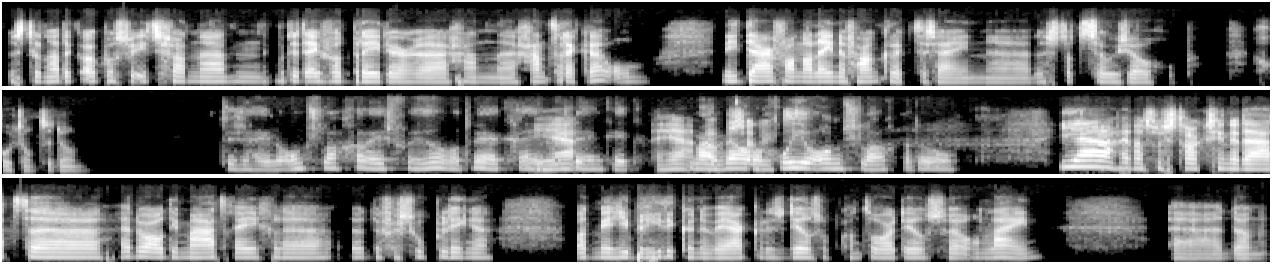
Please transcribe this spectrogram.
Dus toen had ik ook wel zoiets van, uh, hm, ik moet dit even wat breder uh, gaan, gaan trekken om niet daarvan alleen afhankelijk te zijn. Dus dat is sowieso goed, goed om te doen. het is een hele omslag geweest voor heel wat werkgevers, Ja, denk ik. Ja, maar wel een goede omslag, bedoel. Ja, en als we straks inderdaad door al die maatregelen, de versoepelingen, wat meer hybride kunnen werken, dus deels op kantoor, deels uh, online, uh, dan,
